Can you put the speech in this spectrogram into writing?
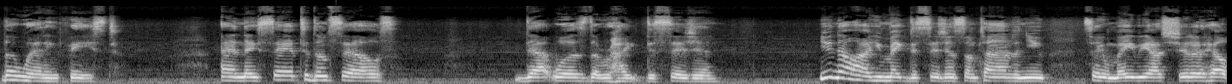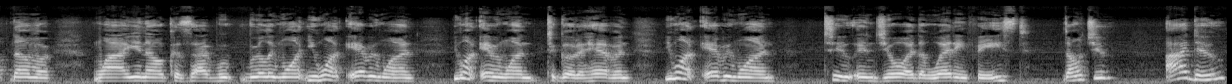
the wedding feast. And they said to themselves, that was the right decision. You know how you make decisions sometimes and you say, well, maybe I should have helped them or why, you know, because I really want, you want everyone, you want everyone to go to heaven. You want everyone to enjoy the wedding feast, don't you? I do.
